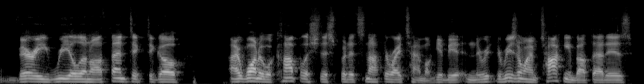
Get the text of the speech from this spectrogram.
very real and authentic to go, I want to accomplish this, but it's not the right time. I'll give you, and the, the reason why I'm talking about that is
